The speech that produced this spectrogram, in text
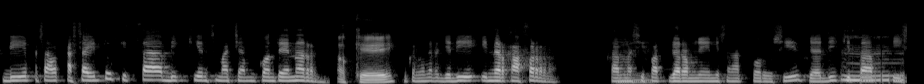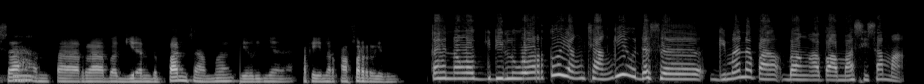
Di pesawat kasa itu kita bikin semacam kontainer, Oke. bukan kontainer, jadi inner cover. Karena Hmm. sifat garamnya ini sangat korosif, jadi kita Hmm. pisah antara bagian depan sama belly-nya pakai inner cover gitu. Teknologi di luar tuh yang canggih udah se gimana Pak Bang? Apa masih sama?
